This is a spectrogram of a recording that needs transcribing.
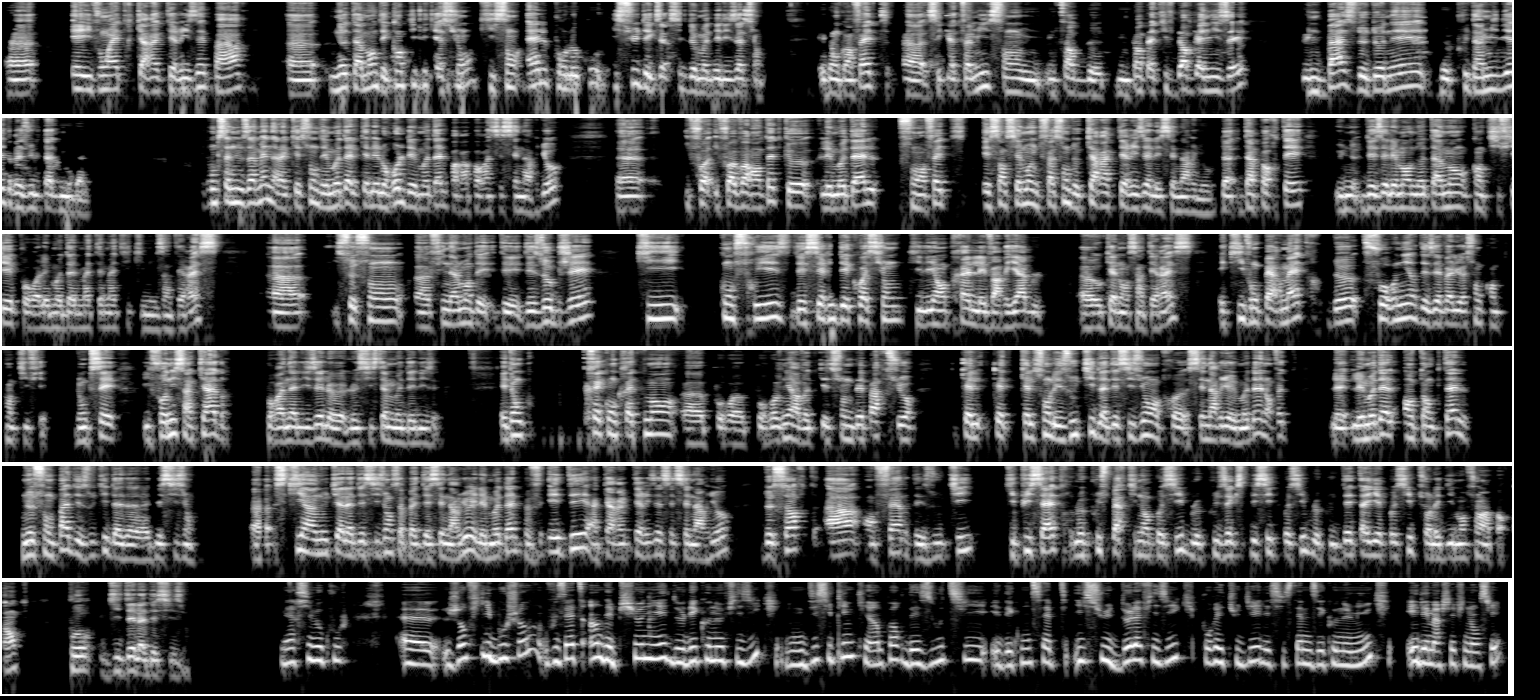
Euh, et ils vont être caractérisés par euh, notamment des quantifications qui sont, elles, pour le coup, issues d'exercices de modélisation. Et donc, en fait, euh, ces quatre familles sont une, sorte de une tentative d'organiser une base de données de plus d'un millier de résultats de modèles. Et donc, ça nous amène à la question des modèles. Quel est le rôle des modèles par rapport à ces scénarios? Euh, il, faut, il faut avoir en tête que les modèles sont en fait essentiellement une façon de caractériser les scénarios, d'apporter des éléments notamment quantifiés pour les modèles mathématiques qui nous intéressent. Euh, ce sont finalement des, des objets qui construisent des séries d'équations qui lient entre elles les variables euh, auxquelles on s'intéresse et qui vont permettre de fournir des évaluations quantifiées. Donc c'est, ils fournissent un cadre pour analyser le, système modélisé. Et donc très concrètement, euh, pour pour revenir à votre question de départ sur quels, sont les outils de la décision entre scénario et modèle, en fait, les modèles en tant que tels ne sont pas des outils de la décision. Euh, ce qui est un outil à la décision, ça peut être des scénarios, et les modèles peuvent aider à caractériser ces scénarios de sorte à en faire des outils qui puissent être le plus pertinent possible, le plus explicite possible, le plus détaillé possible sur les dimensions importantes pour guider la décision. Merci beaucoup. Euh, Jean-Philippe Bouchot, vous êtes un des pionniers de l'éconophysique, donc discipline qui importe des outils et des concepts issus de la physique pour étudier les systèmes économiques et les marchés financiers.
